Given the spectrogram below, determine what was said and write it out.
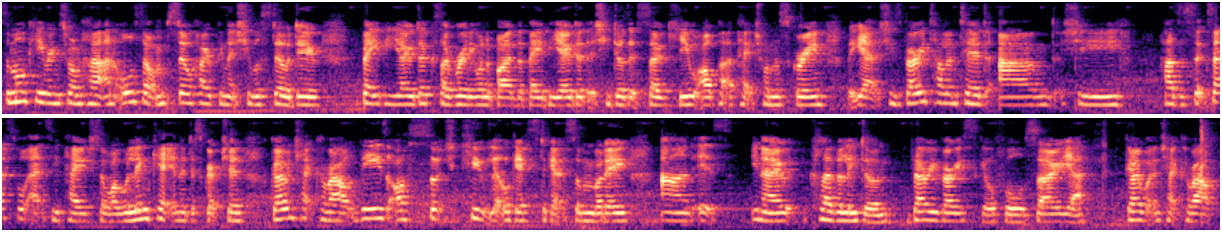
some more key rings from her. And also i'm still hoping that she will still do baby yoda because i really want to buy the baby yoda that she does. It's so cute. I'll put a picture on the screen. But yeah she's very talented and she has a successful Etsy page so I will link it in the description. Go and check her out. These are such cute little gifts to get somebody and it's you know cleverly done. Very very skillful. So yeah go and check her out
